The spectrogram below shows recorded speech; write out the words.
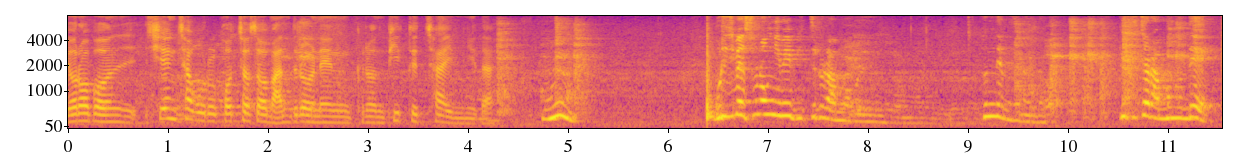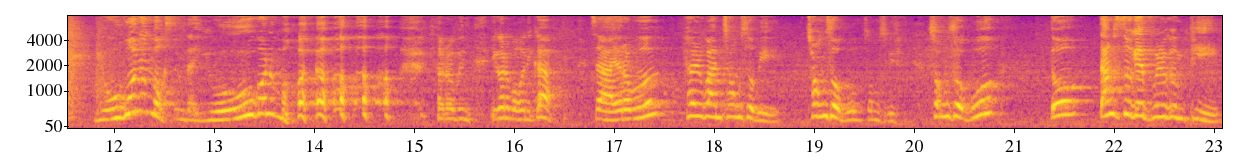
여러 번 시행착오를 거쳐서 만들어낸 그런 비트 차입니다. 음. 우리 집에 순옥님이 비트를 안 먹어요. 흙냄새 난다. 비트 잘 안 먹는데 요거는 먹습니다. 요거는 먹어요. 여러분 이거를 먹으니까 자 여러분 혈관 청소비 청소부 청소비 청소부 또 땅속의 붉은 피.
